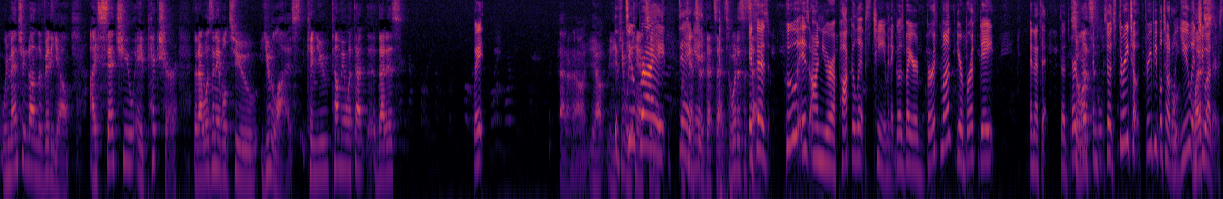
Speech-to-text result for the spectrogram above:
we mentioned on the video. I sent you a picture that I wasn't able to utilize. Can you tell me what that that is? Wait, I don't know. Yeah, you It's can't- too bright. See. we can't see what that says. So what does it, it say? It says who is on your apocalypse team, and it goes by your birth month, your birth date, and that's it. So it's birth So month, and so it's three to- three people total, you and two others.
